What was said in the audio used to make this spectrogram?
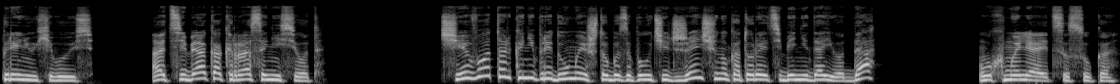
Принюхиваюсь. От тебя как раз и несет. Чего только не придумаешь, чтобы заполучить женщину, которая тебе не дает, да? Ухмыляется, сука.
